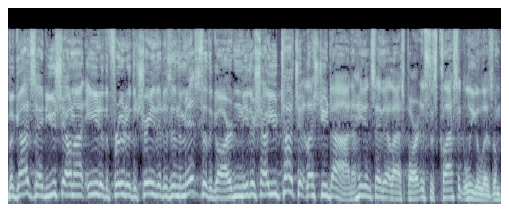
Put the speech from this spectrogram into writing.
But God said, You shall not eat of the fruit of the tree that is in the midst of the garden, neither shall you touch it, lest you die. Now, he didn't say that last part. This is classic legalism.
